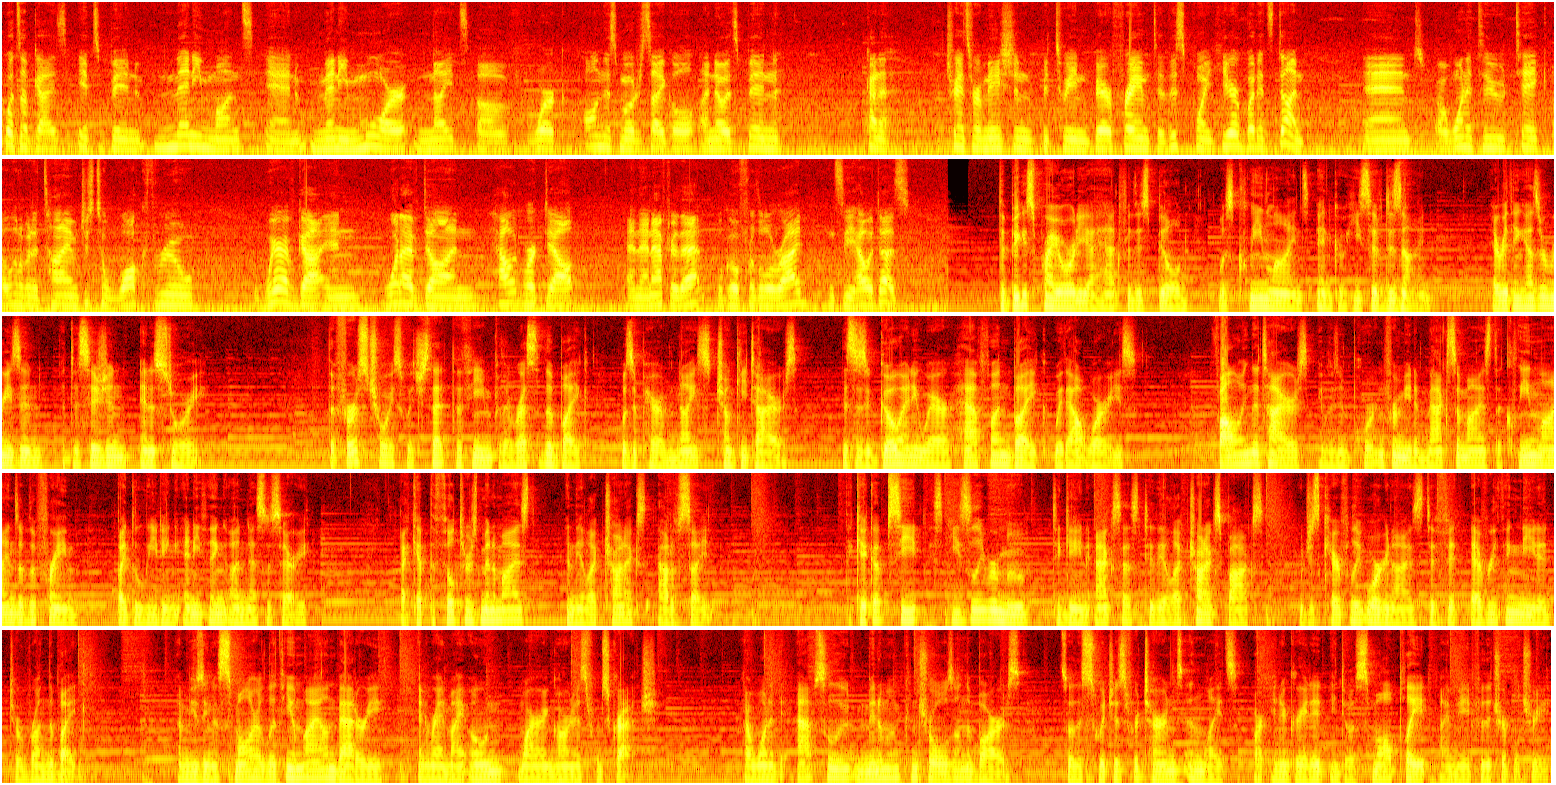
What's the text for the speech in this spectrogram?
What's up guys? It's been many months and many more nights of work on this motorcycle. I know it's been kind of transformation between bare frame to this point here, but it's done. And I wanted to take a little bit of time just to walk through where I've gotten, what I've done, how it worked out, and then after that, we'll go for a little ride and see how it does. The biggest priority I had for this build was clean lines and cohesive design. Everything has a reason, a decision, and a story. The first choice which set the theme for the rest of the bike was a pair of nice, chunky tires. This is a go anywhere, have fun bike without worries. Following the tires, it was important for me to maximize the clean lines of the frame by deleting anything unnecessary. I kept the filters minimized and the electronics out of sight. The kick-up seat is easily removed to gain access to the electronics box, which is carefully organized to fit everything needed to run the bike. I'm using a smaller lithium ion battery and ran my own wiring harness from scratch. I wanted the absolute minimum controls on the bars, so the switches for turns and lights are integrated into a small plate I made for the Triple Tree.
